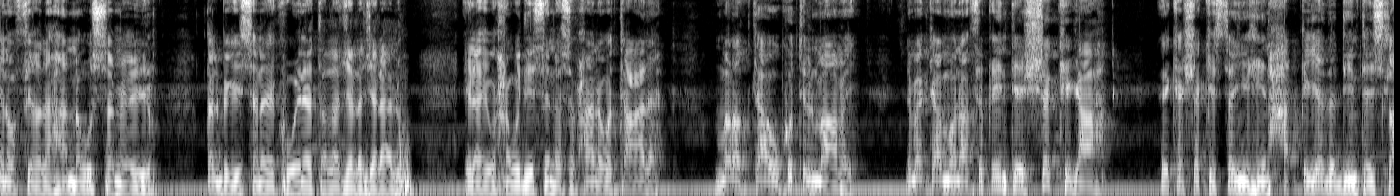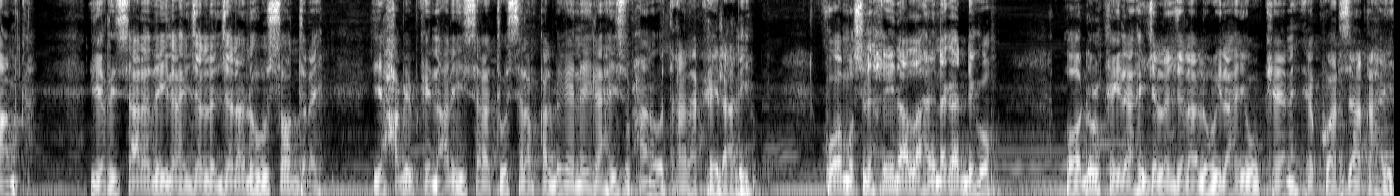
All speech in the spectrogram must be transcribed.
inuu ficil ahaanna u sameeyo qalbigiisana ay ku weynaato allah jala jalaaluh ilaahay waxaan weydiisanaa subxaana wa tacaala maradka uu ku tilmaamay nimanka munaafiqiinta ee shakiga ah ay ka shakisan yihiin xaqiyada diinta islaamka iyo risaalada ilaahay jala jalaaluhu uu soo diray يا حبيب كين عليه الصلاة والسلام قلبك إن إلهي سبحانه وتعالى كيل علي كوا مسلحين الله إن قدقوا. ودول كإلهي جل جلاله إلهي وكان يكو أرزاقهي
